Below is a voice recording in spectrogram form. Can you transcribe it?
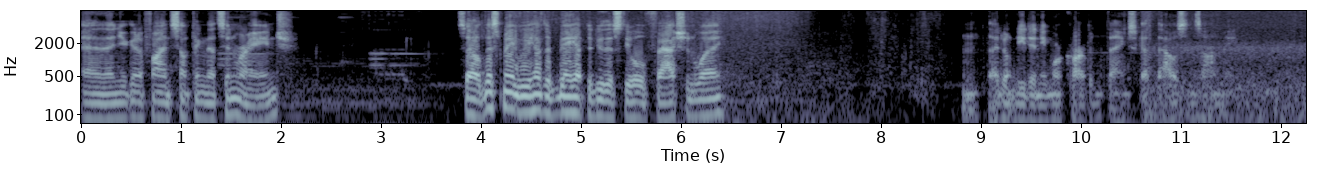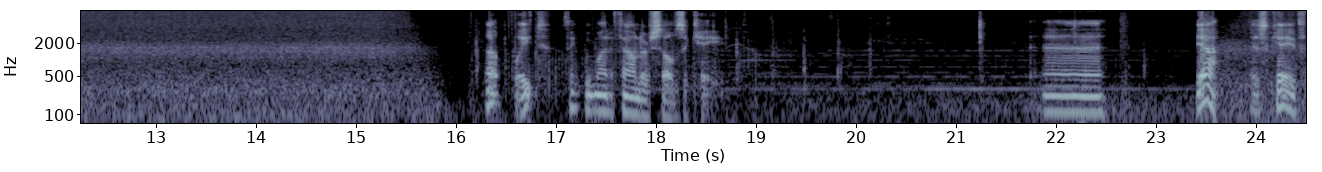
And then you're going to find something that's in range. So this may we have to may have to do this the old-fashioned way. Hmm, I don't need any more carbon, thanks. Got thousands on me. Oh, wait. I think we might have found ourselves a cave. Uh, yeah, there's a cave.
